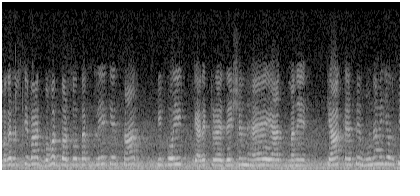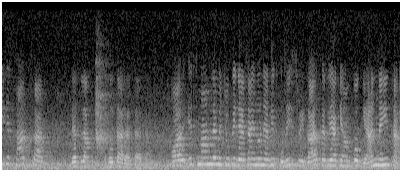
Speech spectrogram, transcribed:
मगर उसके बाद बहुत वर्षों तक प्ले के साथ कि कोई कैरेक्टराइजेशन है या मैंने क्या कैसे होना है या उसी के साथ साथ डेवलप होता रहता था। और इस मामले में चूँकि जैसा इन्होंने अभी खुद ही स्वीकार कर लिया कि हमको ज्ञान नहीं था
